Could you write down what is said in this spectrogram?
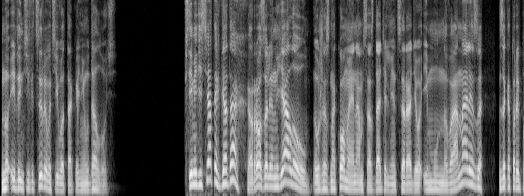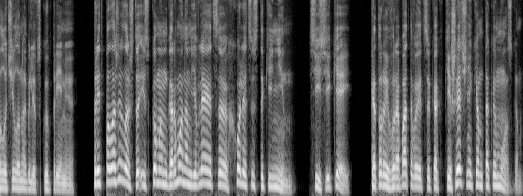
но идентифицировать его так и не удалось. В 70-х годах Розалин Яллоу, уже знакомая нам создательница радиоиммунного анализа, за который получила Нобелевскую премию, предположила, что искомым гормоном является холецистокинин, CCK, который вырабатывается как кишечником, так и мозгом.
